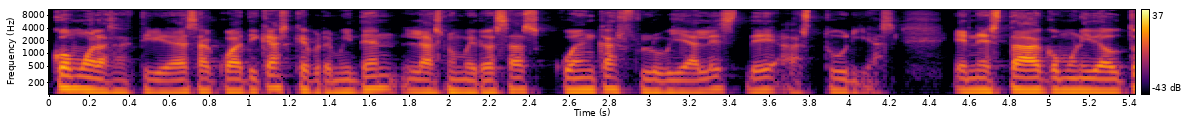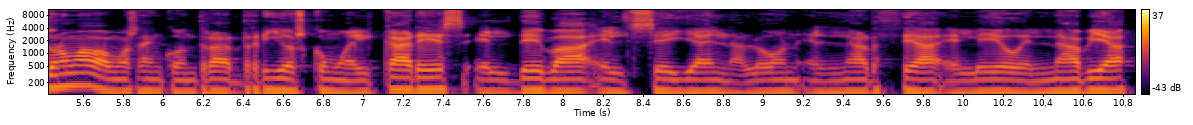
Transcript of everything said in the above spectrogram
como las actividades acuáticas que permiten las numerosas cuencas fluviales de Asturias. En esta comunidad autónoma vamos a encontrar ríos como el Cares, el Deva, el Sella, el Nalón, el Narcea, el Eo, el Navia,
